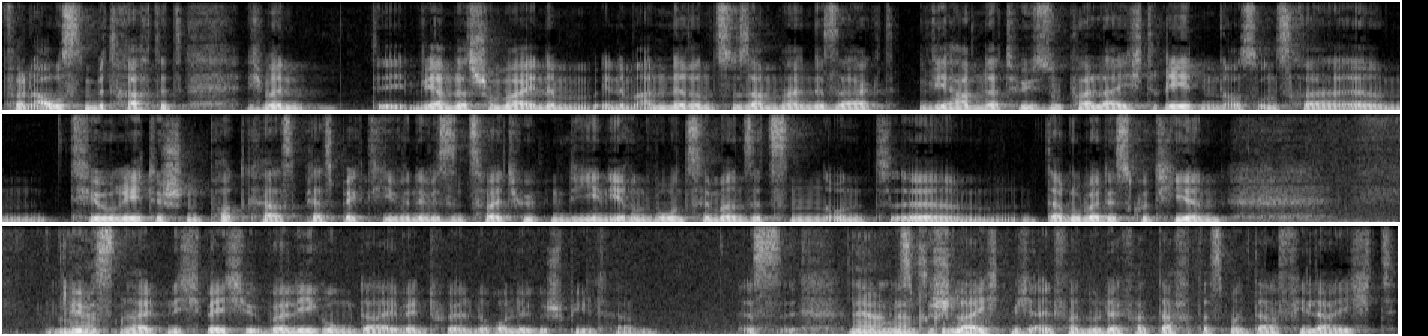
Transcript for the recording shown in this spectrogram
von außen betrachtet, ich meine, wir haben das schon mal in einem, in einem anderen Zusammenhang gesagt. Wir haben natürlich super leicht reden aus unserer ähm, theoretischen Podcast-Perspektive. Wir sind zwei Typen, die in ihren Wohnzimmern sitzen und ähm, darüber diskutieren. Wir ja. wissen halt nicht, welche Überlegungen da eventuell eine Rolle gespielt haben. Es, ja, es beschleicht genau. mich einfach nur der Verdacht, dass man da vielleicht,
